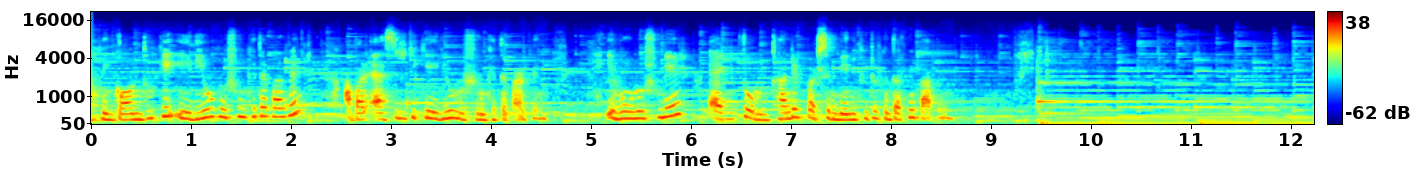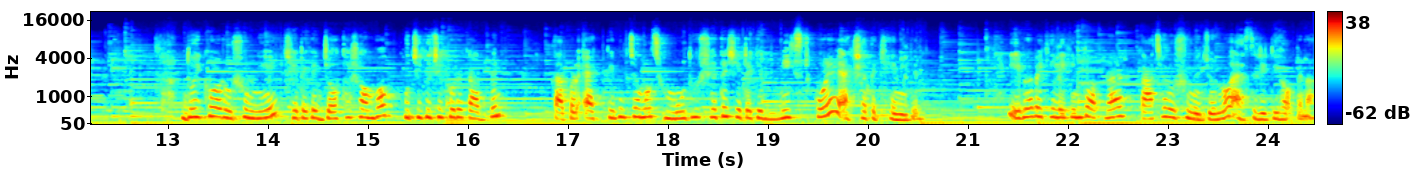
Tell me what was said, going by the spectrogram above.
আপনি গন্ধকে এড়িয়েও রসুন খেতে পারবেন, আবার অ্যাসিডিটিকে এড়িয়েও রসুন খেতে পারবেন এবং রসুনের একদম হান্ড্রেড পার্সেন্ট বেনিফিটও কিন্তু আপনি পাবেন। দুই কোয়া রসুন নিয়ে সেটাকে যথাসম্ভব কুচি কুচি করে কাটবেন, তারপর এক টেবিল চামচ মধুর সাথে সেটাকে মিক্সড করে একসাথে খেয়ে নেবেন। এইভাবে খেলে কিন্তু আপনার কাঁচা রসুনের জন্য অ্যাসিডিটি হবে না।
